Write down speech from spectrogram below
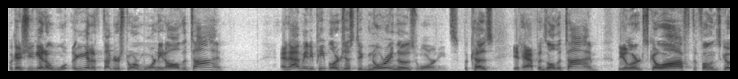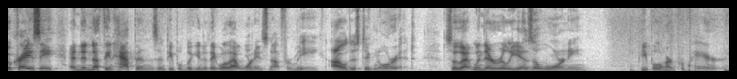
Because you get a, you get a thunderstorm warning all the time. And how many people are just ignoring those warnings? Because it happens all the time. The alerts go off, the phones go crazy, and then nothing happens, and people begin to think, well, that warning is not for me. I'll just ignore it. So that when there really is a warning, people aren't prepared.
